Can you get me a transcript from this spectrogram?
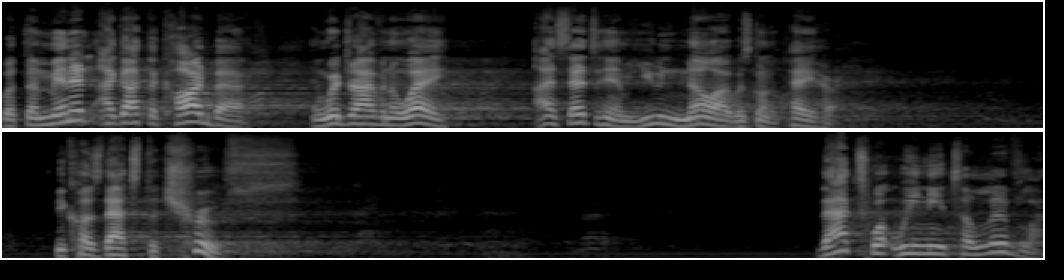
But the minute I got the card back and we're driving away, I said to him, You know I was going to pay her. Because that's the truth. That's what we need to live like.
